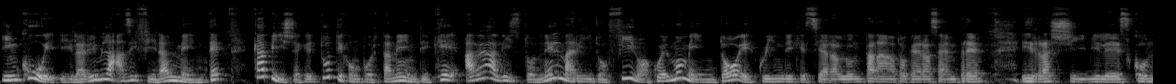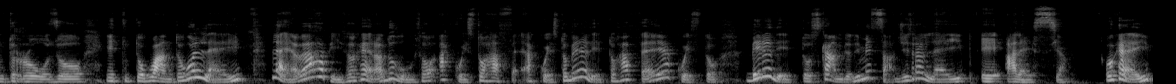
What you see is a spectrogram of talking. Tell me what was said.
in cui Ilari Blasi finalmente capisce che tutti i comportamenti che aveva visto nel marito fino a quel momento e quindi che si era allontanato, che era sempre irascibile, scontroso e tutto quanto con lei, lei aveva capito che era dovuto a questo caffè, a questo benedetto caffè e a questo benedetto scambio di messaggi tra lei e Alessia. Ok?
